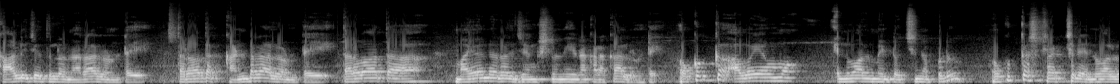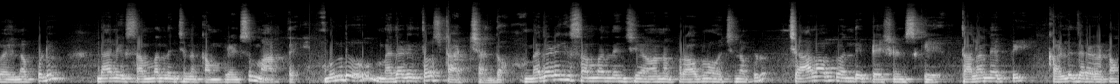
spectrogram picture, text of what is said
కాళ్ళు చేతుల్లో నరాలు ఉంటాయి తర్వాత కండరాలు ఉంటాయి తర్వాత మయోనరల్ జంక్షన్ అని రకరకాలు ఉంటాయి. ఒక్కొక్క అవయవం ఇన్వాల్వ్మెంట్ వచ్చినప్పుడు ఒక్కొక్క స్ట్రక్చర్ ఇన్వాల్వ్ అయినప్పుడు దానికి సంబంధించిన కంప్లైంట్స్ మారుతాయి. ముందు మెదడుతో స్టార్ట్ చేద్దాం. మెదడుకి సంబంధించి ఏమైనా ప్రాబ్లం వచ్చినప్పుడు చాలా మంది పేషెంట్స్కి తలనొప్పి కళ్ళు తిరగటం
